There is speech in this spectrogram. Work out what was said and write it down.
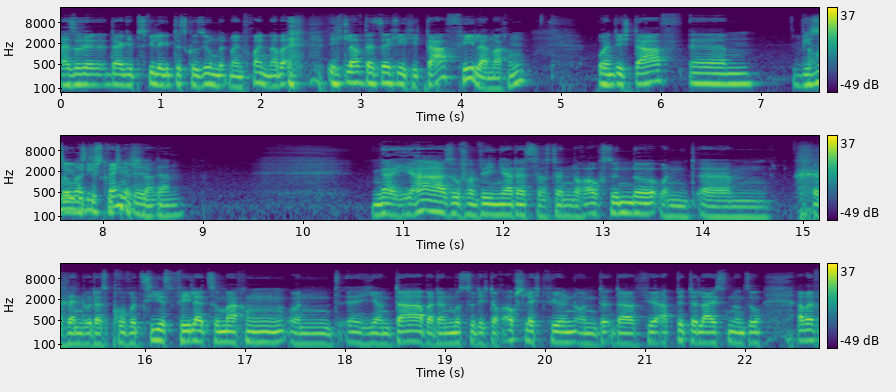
also da gibt es viele Diskussionen mit meinen Freunden, aber ich glaube tatsächlich, ich darf Fehler machen und ich darf ähm, Wieso über die Stränge schlagen. Dann? Naja, so von wegen, ja, das ist doch dann doch auch Sünde und ähm, wenn du das provozierst, Fehler zu machen und äh, hier und da, aber dann musst du dich doch auch schlecht fühlen und dafür Abbitte leisten und so. Aber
